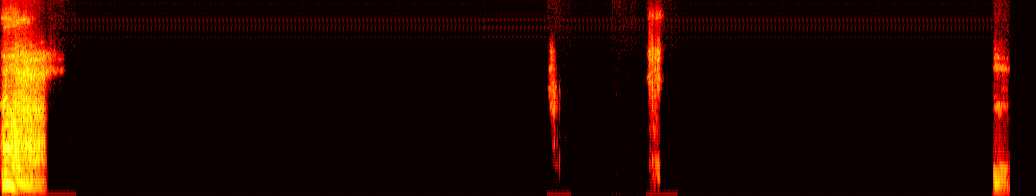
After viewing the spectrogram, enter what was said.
Ah. Hm.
